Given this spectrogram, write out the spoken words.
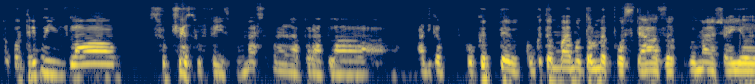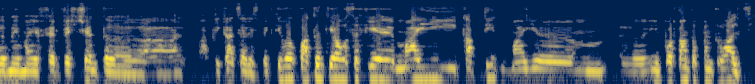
tu contribui la succesul Facebook, nu aș spune neapărat la Adică cu cât, cu cât mai multă lume postează, cu cât mai, așa e mai efervescentă aplicația respectivă, cu atât ea o să fie mai, captiv, mai uh, importantă pentru alții.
